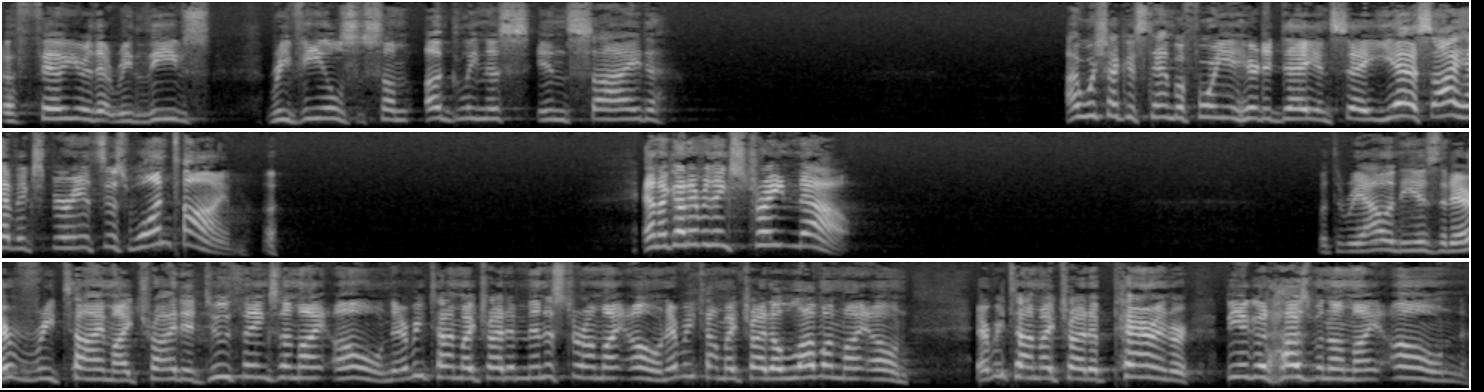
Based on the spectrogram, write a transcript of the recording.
A failure that relieves reveals some ugliness inside. I wish I could stand before you here today and say, Yes, I have experienced this one time. and I got everything straightened out. But the reality is that every time I try to do things on my own, every time I try to minister on my own, every time I try to love on my own, every time I try to parent or be a good husband on my own,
